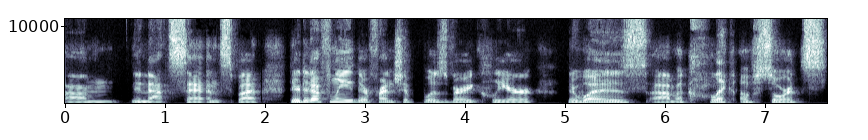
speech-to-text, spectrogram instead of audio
um in that sense, but they're definitely their friendship was very clear. There was um a click of sorts.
